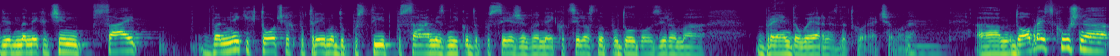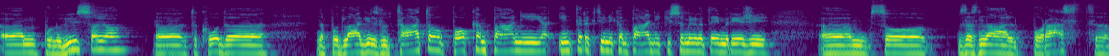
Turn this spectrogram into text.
je na nek način vsaj v nekih točkah potrebno dopustiti posamezniku, da poseže v neko celostno podobo oziroma brand awareness, da tako rečemo. Um, dobra izkušnja, um, ponovili so jo, uh, tako da na podlagi rezultatov po kampanji, interaktivni kampanji, ki so imeli v tej mreži, um, so zaznali porast uh,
